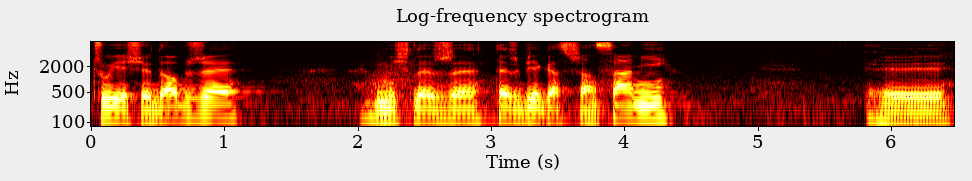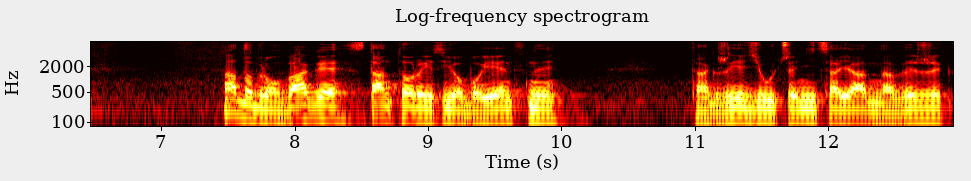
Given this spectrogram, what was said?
Czuje się dobrze. Myślę, że też biega z szansami. Yy, ma dobrą wagę, stan toru jest jej obojętny. Także jedzie uczennica Joanna Wyżyk,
